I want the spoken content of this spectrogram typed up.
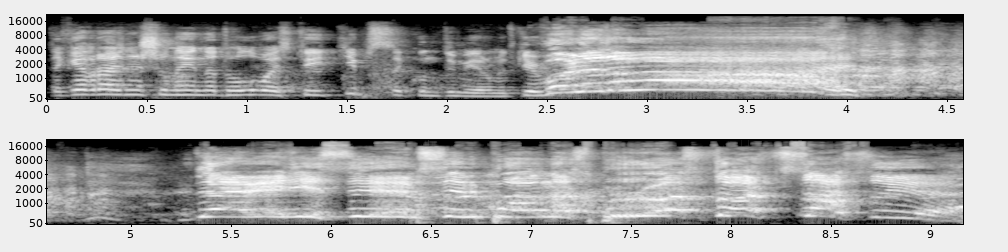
Таке враження, що в неї над головою стоїть тіп з секундоміром такий Валя, давай! 9,7 сільпо нас просто отсасує!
